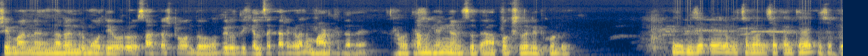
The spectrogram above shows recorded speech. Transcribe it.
ಶ್ರೀಮಾನ್ ನರೇಂದ್ರ ಮೋದಿ ಅವರು ಸಾಕಷ್ಟು ಒಂದು ಅಭಿವೃದ್ಧಿ ಕೆಲಸ ಕಾರ್ಯಗಳನ್ನು ಮಾಡ್ತಿದ್ದಾರೆ. ಹೌದು. ಹೆಂಗ ಅನ್ಸುತ್ತೆ ಆ ಪಕ್ಷದಲ್ಲಿ ಇದ್ಕೊಂಡು? ಈ ಬಿ ಜೆ ಪಿ ನಮ್ಗೆ ಚಲೋ ಅನ್ಸಕ್ಕಂತ ಅಂತ ಹೇಳಿ ಬಿ ಜೆ ಪಿ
